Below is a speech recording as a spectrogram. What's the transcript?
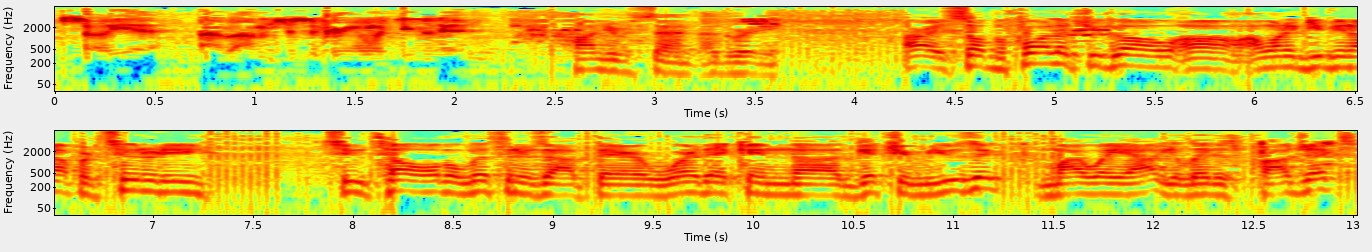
so yeah, I'm, I'm just agreeing with you there. Hundred percent agree. All right, so before I let you go, uh, I want to give you an opportunity to tell all the listeners out there where they can uh, get your music, My Way Out, your latest projects,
